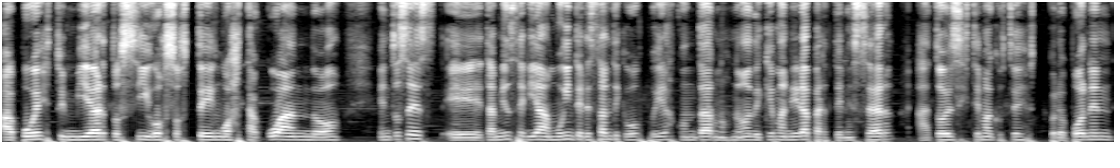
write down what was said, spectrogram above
apuesto, invierto, sigo, sostengo, hasta cuándo. Entonces, eh, también sería muy interesante que vos pudieras contarnos, ¿no? De qué manera pertenecer a todo el sistema que ustedes proponen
